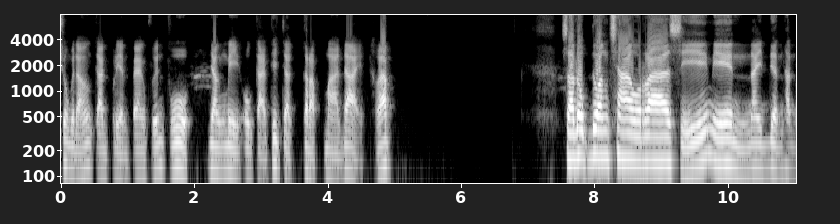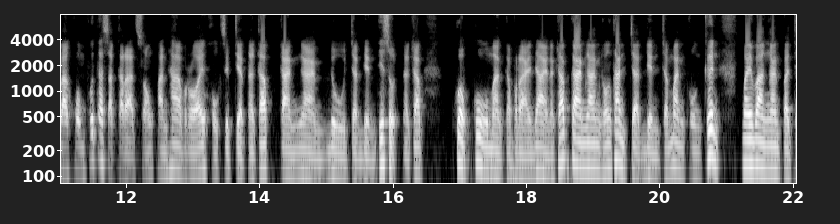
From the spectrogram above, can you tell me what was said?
ช่วงเวลาของการเปลี่ยนแปลงฟื้นฟู ยังมีโอกาสที่จะกลับมาได้ครับ สรุปดวงชาวราศีมีนในเดือนธันวาคมพุทธศักราช 2567 นะครับ การงานดูจะเด่นที่สุดนะครับ ควบคู่มากับรายได้นะครับ การงานของท่านจะเด่นจะมั่นคงขึ้น ไม่ว่างานประจ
